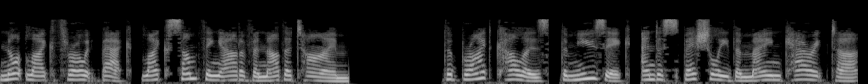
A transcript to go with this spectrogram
not like throw it back, like something out of another time. The bright colors, the music, and especially the main character,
